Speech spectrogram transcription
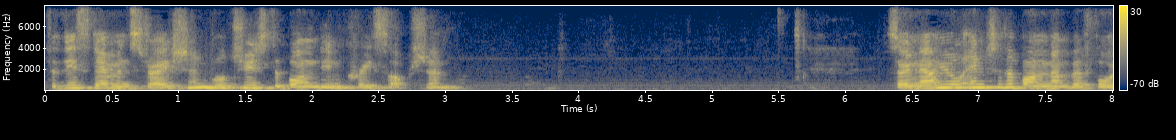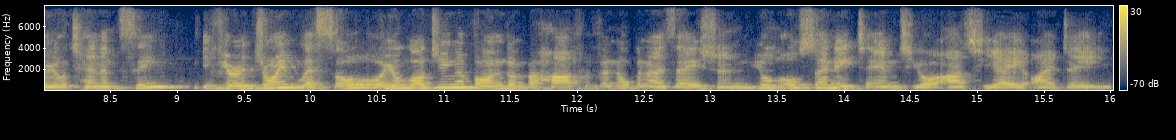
For this demonstration, we'll choose the bond increase option. So now you'll enter the bond number for your tenancy. If you're a joint lessor or you're lodging a bond on behalf of an organisation, you'll also need to enter your RTA ID.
